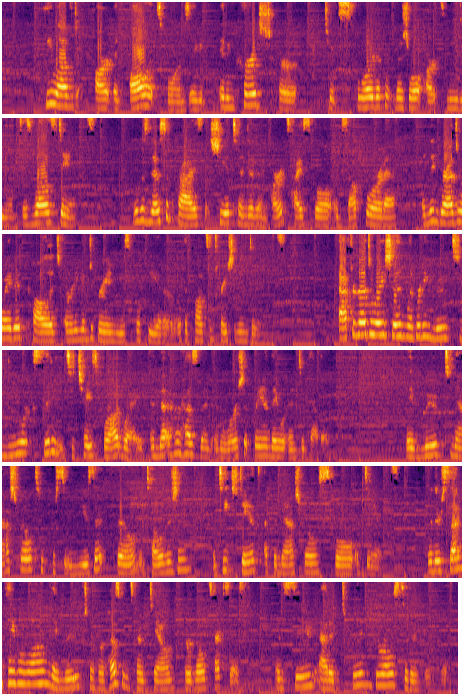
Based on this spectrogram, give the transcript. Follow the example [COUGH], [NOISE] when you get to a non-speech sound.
He loved art in all its forms and it encouraged her to explore different visual arts mediums as well as dance. It was no surprise that she attended an arts high school in South Florida and then graduated college earning a degree in musical theater with a concentration in dance. After graduation, Liberty moved to New York City to chase Broadway and met her husband in a worship band they were in together. They've moved to Nashville to pursue music, film, and television and teach dance at the Nashville School of Dance. When their son came along, they moved to her husband's hometown, Kerrville, Texas, and soon added twin girls to their family.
